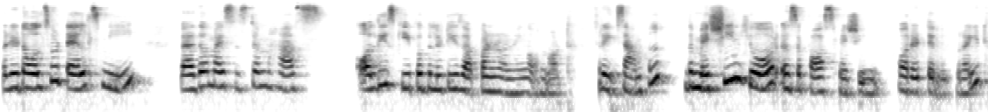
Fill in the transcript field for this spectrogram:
but it also tells me whether my system has all these capabilities up and running or not. For example, the machine here is a POS machine or a till, right?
